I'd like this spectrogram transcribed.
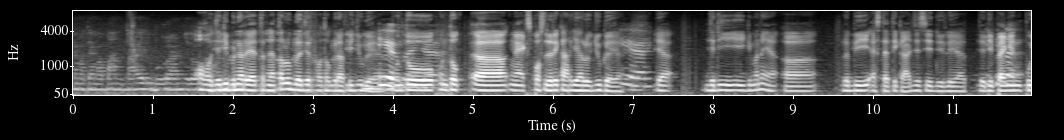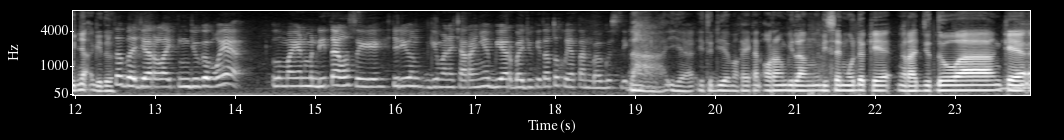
tema-tema pantai, liburan gitu. Oh, jadi benar ya. Ternyata lu belajar fotografi juga ya Iya, untuk belajar. untuk eh, nge-expose dari karya lu juga ya. Iya. Ya, jadi gimana ya? eh, lebih estetik aja sih dilihat. Jadi Iya, kita- pengen punya gitu. Kita belajar lighting juga. Pokoknya lumayan mendetail sih. Jadi gimana caranya biar baju kita tuh kelihatan bagus di Nah, iya itu dia makanya kan orang bilang desain mode kayak ngerajut doang, kayak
